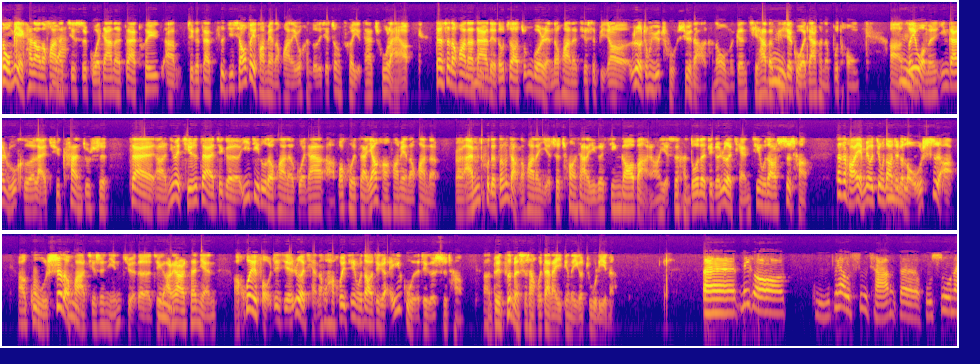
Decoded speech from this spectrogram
那我们也看到的话呢，其实国家呢在推啊这个在刺激消费方面的话呢，有很多的一些政策也在出来啊。但是的话呢，大家也都知道，中国人的话呢，其实比较热衷于储蓄的，可能我们跟其他的一些国家可能不同啊。所以我们应该如何来去看，就是在啊，因为其实在这个一季度的话呢，国家啊，包括在央行方面的话呢。呃，M two 的增长的话呢，也是创下了一个新高吧，然后也是很多的这个热钱进入到市场，但是好像也没有进入到这个楼市啊啊，股市的话，其实您觉得这个二零二三年啊，会否这些热钱的话会进入到这个 A 股的这个市场啊，对资本市场会带来一定的一个助力呢？呃，那个股票市场的复苏呢，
